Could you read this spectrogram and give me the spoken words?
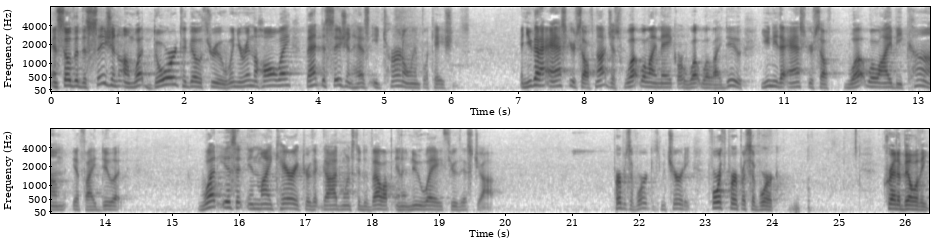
And so the decision on what door to go through when you're in the hallway, that decision has eternal implications. And you got to ask yourself not just what will I make or what will I do? You need to ask yourself, what will I become if I do it? What is it in my character that God wants to develop in a new way through this job? Purpose of work is maturity. Fourth purpose of work credibility.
